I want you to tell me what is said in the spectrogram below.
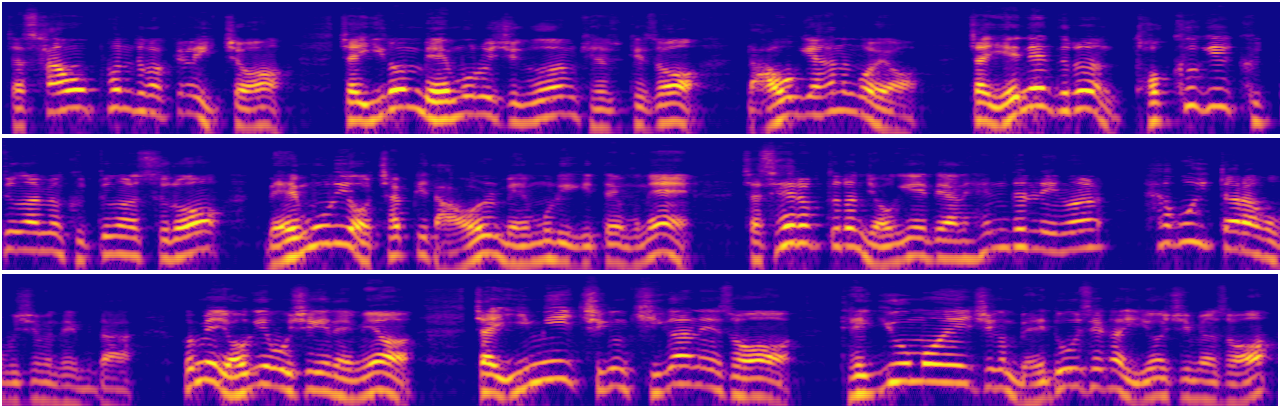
자, 사모펀드가 껴 있죠. 자, 이런 매물을 지금 계속해서 나오게 하는 거예요. 자, 얘네들은 더 크게 급등하면 급등할수록 매물이 어차피 나올 매물이기 때문에 자, 세력들은 여기에 대한 핸들링을 하고 있다라고 보시면 됩니다. 그러면 여기 보시게 되면 자, 이미 지금 기간에서 대규모의 지금 매도세가 이어지면서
